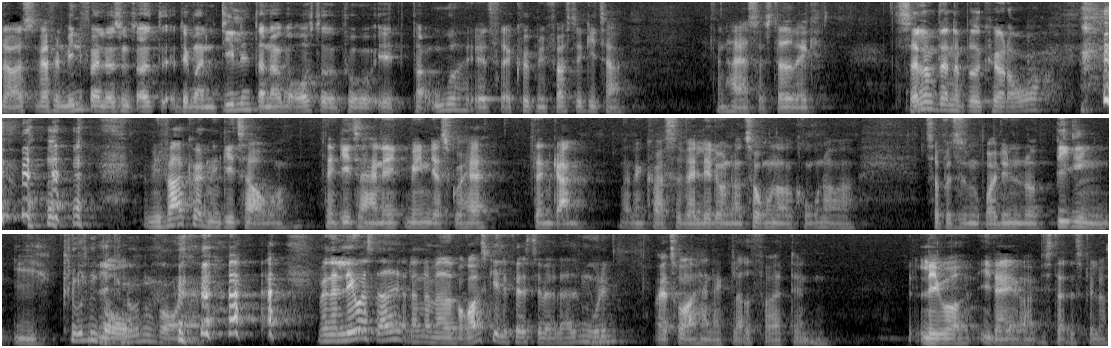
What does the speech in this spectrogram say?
Troede da også, i hvert fald mine forældre, synes også, at det var en dille, der nok var overstået på et par uger, efter jeg købte min første guitar. Den har jeg så stadigvæk. Selvom den er blevet kørt over? Min far kørte min guitar over. Den guitar, han ikke mente, jeg skulle have dengang. Og den kostede vel lidt under 200 kroner. Og så på et tidspunkt røg den under bilen i Knuttenborg. I Knuthenborg, ja. Men den lever stadig, og den har været på Roskilde Festival og alt muligt. Og jeg tror, at han er glad for, at den lever i dag, og at vi stadig spiller.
